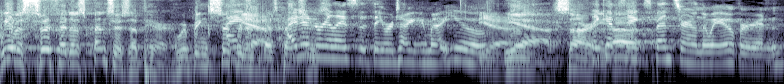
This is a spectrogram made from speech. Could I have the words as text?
we have a surfeit of Spencers up here. We're being surfeited Yeah. by Spencers. I didn't realize that they were talking about you. Yeah. yeah, sorry. They kept Uh, saying Spencer on the way over, and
